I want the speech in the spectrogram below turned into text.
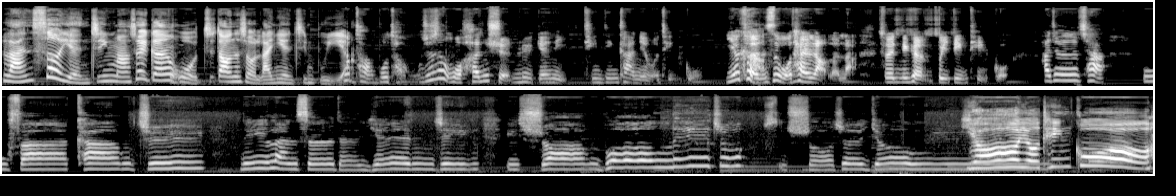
蓝色眼睛吗？所以跟我知道那首蓝眼睛不一样。不同不同，就是我哼旋律给你听听看，你有没有听过？也可能是我太老了啦，所以你可能不一定听过。他就是唱无法抗拒你蓝色的眼睛，一双玻璃珠诉说着忧郁。有有听过，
